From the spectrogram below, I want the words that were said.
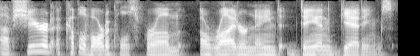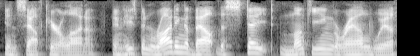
I've shared a couple of articles from a writer named Dan Geddings in South Carolina, and he's been writing about the state monkeying around with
